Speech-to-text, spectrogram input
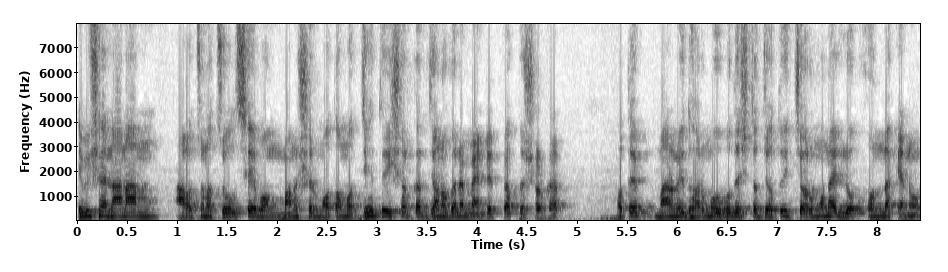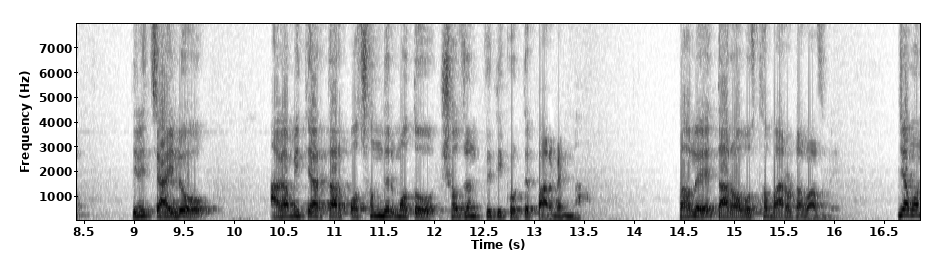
এ বিষয়ে নানান আলোচনা চলছে এবং মানুষের মতামত, যেহেতু এই সরকার জনগণের ম্যান্ডেট প্রাপ্ত সরকার, অতএব মাননীয় ধর্ম উপদেষ্টা যতই চরমনায় লোক হন না কেন, তিনি চাইলেও আগামীতে আর তার পছন্দের মতো স্বজনপ্রীতি করতে পারবেন না। তাহলে তার অবস্থা বারোটা বাজবে। যেমন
